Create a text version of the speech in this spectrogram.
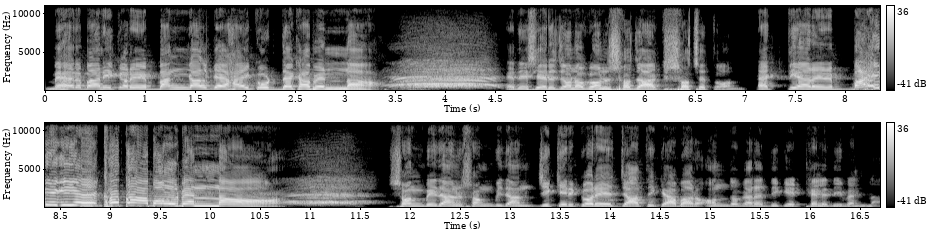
মেহরবানি করে বাঙ্গালকে হাইকোর্ট দেখাবেন না। এদেশের জনগণ সজাগ, সচেতন। এখতিয়ারের বাইরে গিয়ে কথা বলবেন না। সংবিধান সংবিধান জিকির করে জাতিকে আবার অন্ধকারের দিকে ঠেলে দিবেন না।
